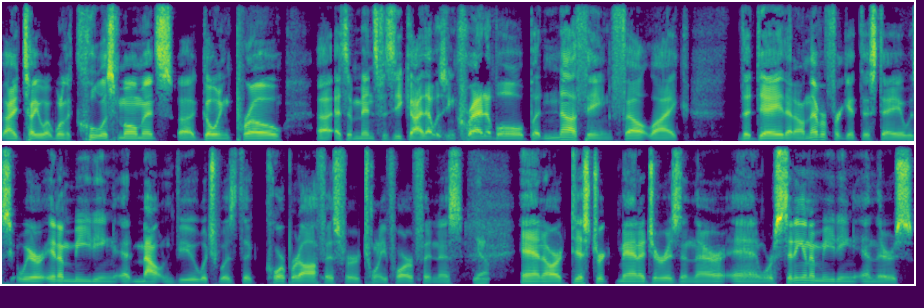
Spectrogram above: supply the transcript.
I tell you what, one of the coolest moments uh, going pro uh, as a men's physique guy, that was incredible. But nothing felt like the day that I'll never forget this day. It was we were in a meeting at Mountain View, which was the corporate office for 24 Hour Fitness. Yeah. And our district manager is in there, and we're sitting in a meeting, and there's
